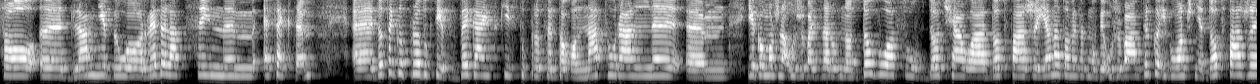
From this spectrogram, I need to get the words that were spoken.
co e, dla mnie było rewelacyjnym efektem. E, do tego produkt jest wegański, stuprocentowo naturalny. Jego można używać zarówno do włosów, do ciała, do twarzy. Ja natomiast, jak mówię, używałam tylko i wyłącznie do twarzy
